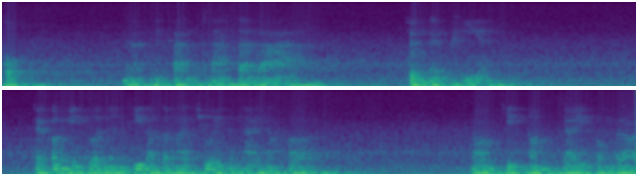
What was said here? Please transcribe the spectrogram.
ทบนะในการสร้างศาลาจงเร่งเพียร แต่ก็มีส่วนหนึ่งที่เราสามารถช่วยกันได้นะก็ น้อมจิตน้อมใจของเรา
